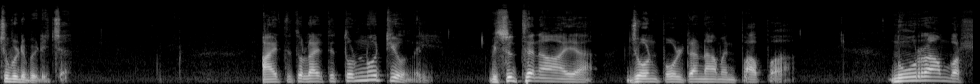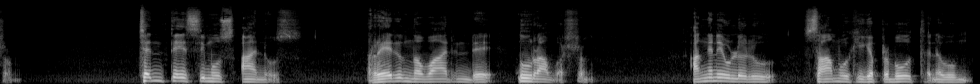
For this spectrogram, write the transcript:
ചുവട് പിടിച്ച്. ആയിരത്തി തൊള്ളായിരത്തി തൊണ്ണൂറ്റി ഒന്നിൽ വിശുദ്ധനായ ജോൺ പോൾ രണ്ടാമൻ പാപ്പ നൂറാം വർഷം ചെന്തേസിമുസ് ആനൂസ് റേരും നവാരിന്റെ നൂറാം വർഷം. അങ്ങനെയുള്ളൊരു സാമൂഹിക പ്രബോധനവും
